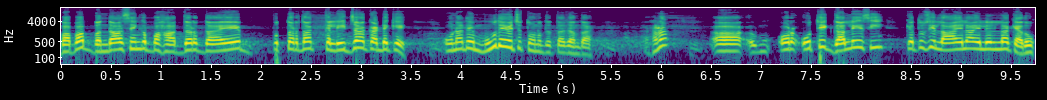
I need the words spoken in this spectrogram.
ਬਾਬਾ ਬੰਦਾ ਸਿੰਘ ਬਹਾਦਰ ਦਾ ਇਹ ਪੁੱਤਰ ਦਾ ਕਲੇਜਾ ਕੱਢ ਕੇ ਉਹਨਾਂ ਦੇ ਮੂੰਹ ਦੇ ਵਿੱਚ ਤੁੰਨ ਦਿੱਤਾ ਜਾਂਦਾ ਹੈ। ਹਨਾ? ਔਰ ਉੱਥੇ ਗੱਲ ਇਹ ਸੀ ਕਿ ਤੁਸੀਂ ਲਾ ਇਲਾਹਾ ਇਲੱਲਾ ਕਹਿ ਦਿਓ।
